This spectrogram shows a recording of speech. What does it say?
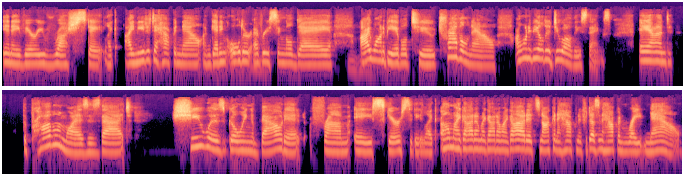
in a very rush state. Like, I need it to happen now. I'm getting older mm-hmm. every single day. Mm-hmm. I want to be able to travel now. I want to be able to do all these things. And the problem was, is that she was going about it from a scarcity like oh my god oh my god oh my god it's not going to happen if it doesn't happen right now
